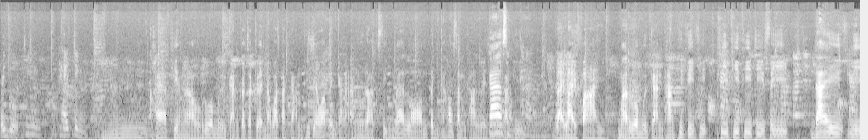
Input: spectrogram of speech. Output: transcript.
ประโยชน์ที่แท้จริง อืมแค่เพียงเราร่วมมือกันก็จะเกิดนวัตกรรมที่เรียกว่าใช่เป็นการอนุรักษ์สิ่งแวดล้อมเป็นก้าวสำคัญเลยใช่ก้าไหมวครับพี่ สำคัญค่ะ หลาย ๆ ฝ่ายมาร่วมมือกันทาง PTT PTTGC ได้มี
